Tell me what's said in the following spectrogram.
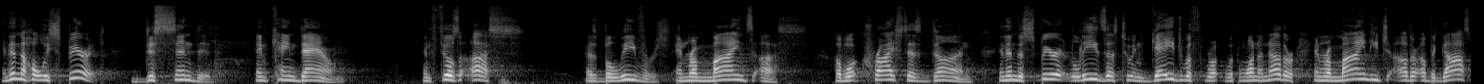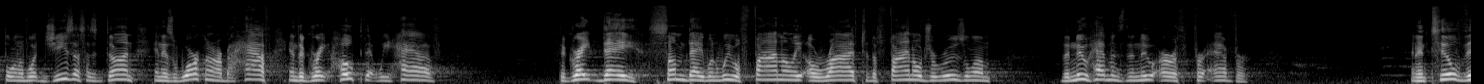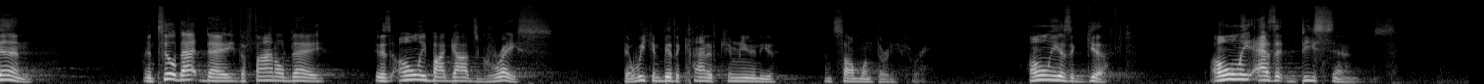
And then the Holy Spirit descended and came down and fills us as believers and reminds us of what Christ has done. And then the Spirit leads us to engage with, with one another and remind each other of the gospel and of what Jesus has done and his work on our behalf and the great hope that we have The great day, someday, when we will finally arrive to the final Jerusalem, the new heavens, the new earth forever. And until then, until that day, the final day, it is only by God's grace that we can be the kind of community in Psalm 133. Only as a gift, only as it descends.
